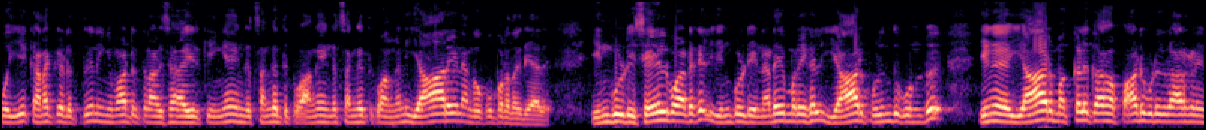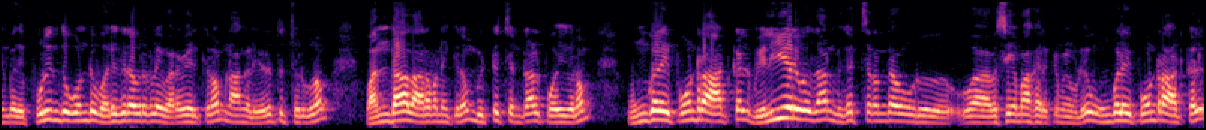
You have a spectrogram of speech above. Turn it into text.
போய் கணக்கெடுத்து நீங்கள் மாற்றுத்திறனாளி இருக்கீங்க எங்கள் சங்கத்துக்கு வாங்க எங்கள் சங்கத்துக்கு வாங்கன்னு யாரையும் நாங்கள் கூப்பிட்றது கிடையாது. எங்களுடைய செயல்பாடுகள் எங்களுடைய நடைமுறைகள் யார் புரிந்து கொண்டு எங்கள் யார் மக்களுக்காக பாடுபடுகிறார்கள் என்பதை புரிந்து கொண்டு வருகிறவர்களை வரவேற்கிறோம். நாங்கள் எடுத்துச் சொல்கிறோம் வந்தால் அரவணைக்கிறோம் விட்டு சென்றால் போகிறோம் உங்களை போன்ற ஆட்கள் வெளியேறுவதுதான் மிகச்சிறந்த ஒரு விஷயமாக இருக்கணும் முடியும். உங்களை போன்ற ஆட்கள்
